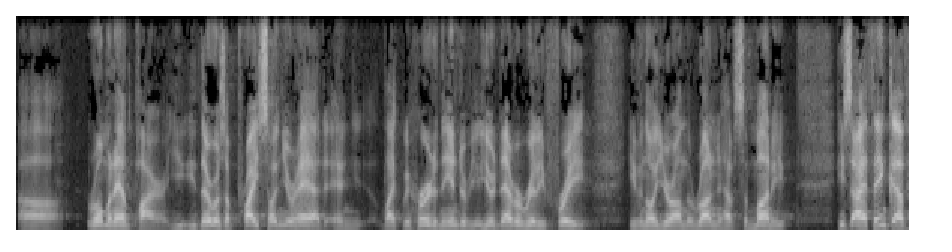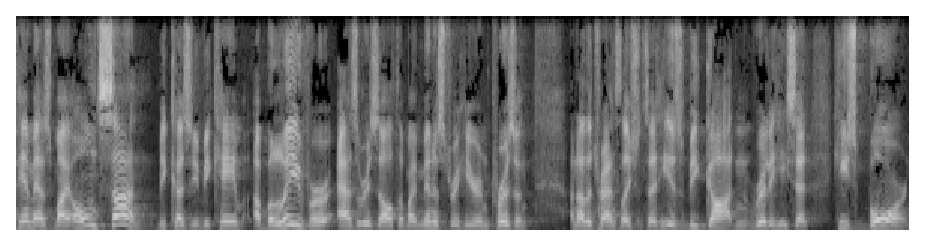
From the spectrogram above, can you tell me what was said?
uh, Roman Empire. You, there was a price on your head, and like we heard in the interview, you're never really free, even though you're on the run and have some money. He said, I think of him as my own son because he became a believer as a result of my ministry here in prison. Another translation said he is begotten. Really, he said he's born.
